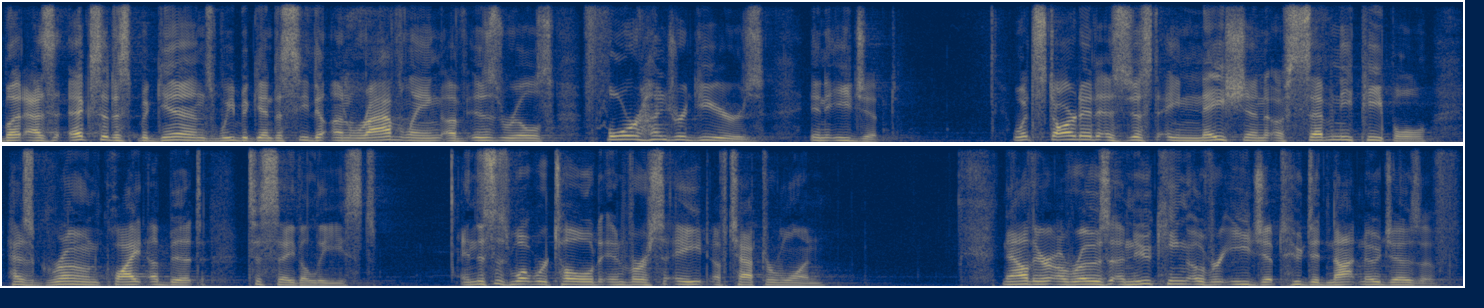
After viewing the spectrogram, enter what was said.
But as Exodus begins, we begin to see the unraveling of Israel's 400 years in Egypt. What started as just a nation of 70 people has grown quite a bit, to say the least. And this is what we're told in verse 8 of chapter 1. Now there arose a new king over Egypt who did not know Joseph.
